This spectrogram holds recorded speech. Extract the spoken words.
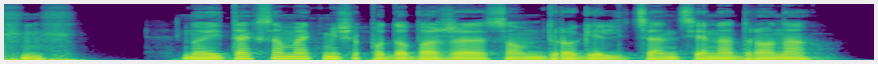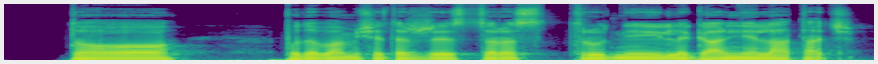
no i tak samo jak mi się podoba, że są drogie licencje na drona, to podoba mi się też, że jest coraz trudniej legalnie latać.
